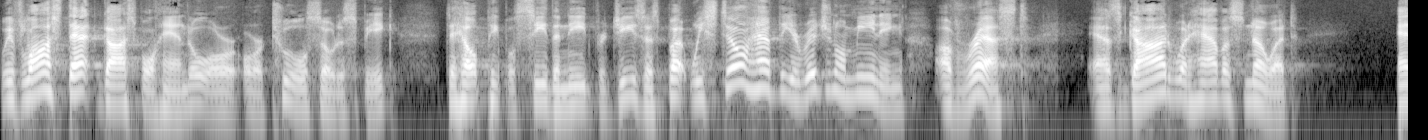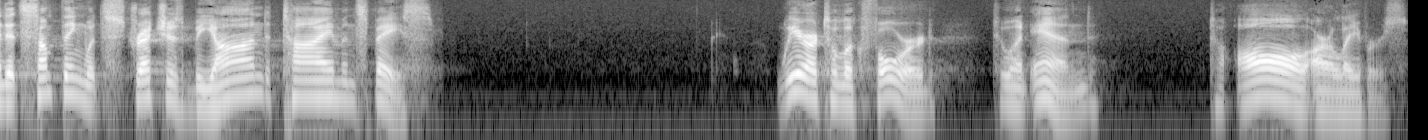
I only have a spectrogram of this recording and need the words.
We've lost that gospel handle or, or tool, so to speak, to help people see the need for Jesus, but we still have the original meaning of rest as God would have us know it, and it's something which stretches beyond time and space. We are to look forward to an end to all our labors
